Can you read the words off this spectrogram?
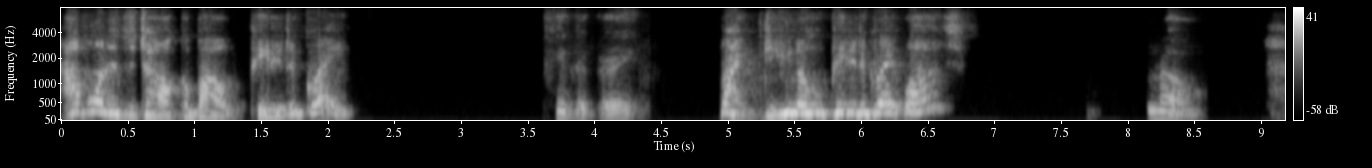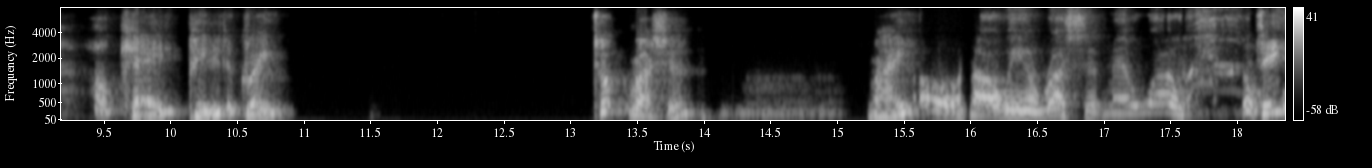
I wanted to talk about Peter the Great. Peter the Great. Right. Do you know who Peter the Great was? No. Okay. Peter the Great took Russia, right? Oh no, we in Russia, man. Why? See,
